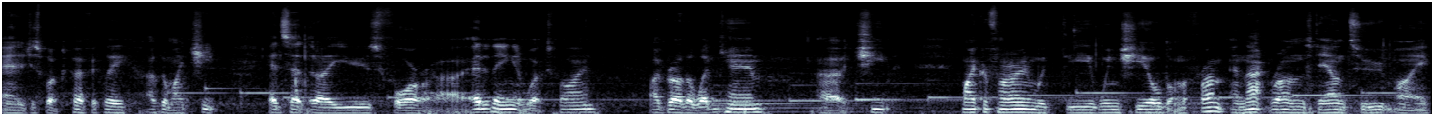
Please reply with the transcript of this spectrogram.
and it just works perfectly. I've got my cheap headset that I use for uh, editing, it works fine. My brother webcam, uh, cheap microphone with the windshield on the front, and that runs down to my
